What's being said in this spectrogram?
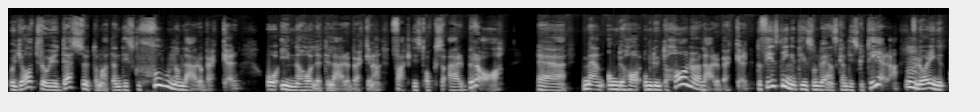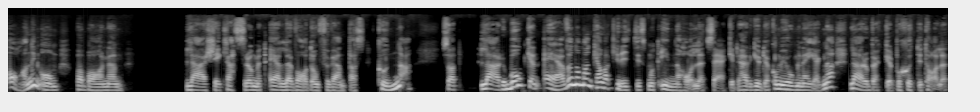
Och jag tror ju dessutom att en diskussion om läroböcker och innehållet i läroböckerna faktiskt också är bra. Eh, men om du, har, om du inte har några läroböcker, då finns det ingenting som du ens kan diskutera. Mm. För du har ingen aning om vad barnen lär sig i klassrummet eller vad de förväntas kunna. Så att läroboken, även om man kan vara kritisk mot innehållet säkert, herregud jag kommer ihåg mina egna läroböcker på 70-talet.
